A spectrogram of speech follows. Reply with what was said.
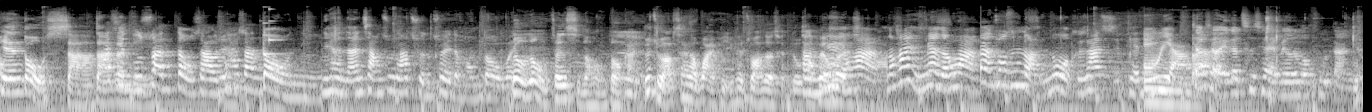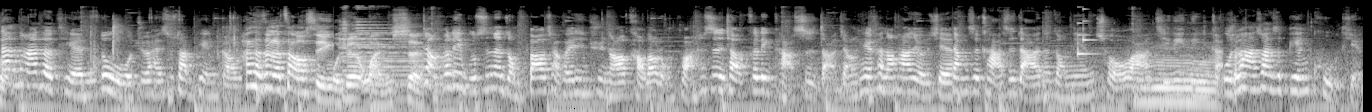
偏豆沙，它其实不算豆沙，我觉得它算豆泥。你很难尝出它纯粹的红豆味，没有那种真实的红豆感。就主要是它的外皮可以做到这个程度，很厉害。然后它里面的话，虽然说是软糯，可是它其实偏绵羊。小小一个吃起来也没有那么负担。但它的甜度我觉得还是算偏高的。它的这个造型我觉得完胜。巧克力不是那种包巧克力进去然后烤到融化，它是巧克力卡士达酱，你可以看到它有一些像是卡士达的那种粘稠啊、吉利灵感。我觉得它算是偏苦甜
